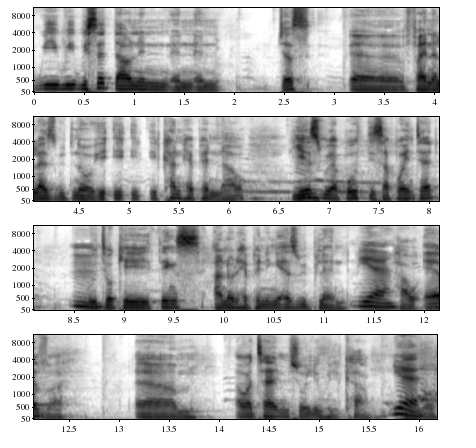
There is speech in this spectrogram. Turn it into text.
we, we, we sat down and, and, and just uh, finalized with no, it, it, it- can't happen now. Yes, we are both disappointed. With okay, things are not happening as we planned. Yeah. However, um, our time surely will come. Yeah. know.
